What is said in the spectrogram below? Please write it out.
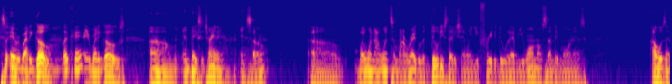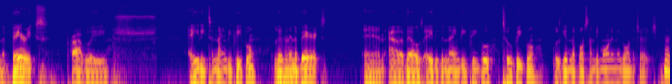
so everybody go. Okay. Everybody goes um, in basic training, and so. Um, but when I went to my regular duty station, when you're free to do whatever you want on Sunday mornings, I was in a barracks, probably eighty to ninety people living in the Mhm. barracks, and out of those eighty to ninety people, two people was getting up on Sunday morning and going to church. Hmm.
